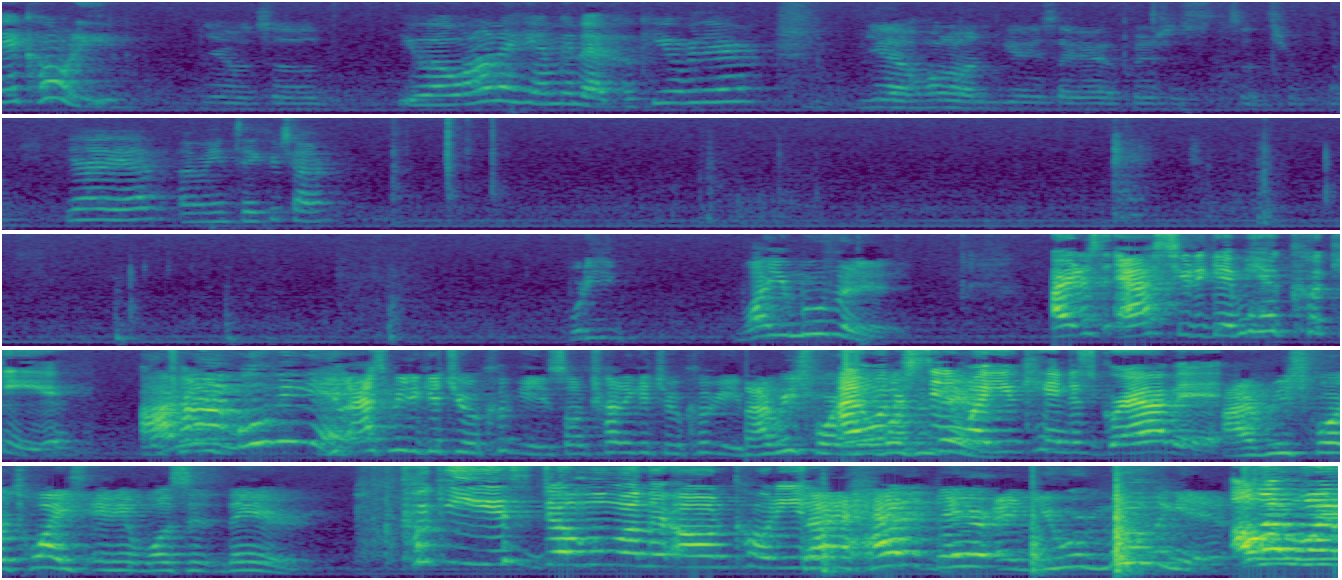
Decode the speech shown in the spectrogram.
Hey, Cody. Yeah, what's up? You uh, want to hand me that cookie over there? Yeah, hold on. Give me a second. I gotta finish this sentence real fast. Yeah, yeah. I mean, take your time. What are you? Why are you moving it? I just asked you to give me a cookie. I'm trying not to- moving it. You asked me to get you a cookie, so I'm trying to get you a cookie. And I reached for it. I And don't it wasn't understand why you can't just grab it. I reached for it twice and it wasn't there. Cookies don't move on Cody. I had it there and you were moving it. All I wanted wanted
